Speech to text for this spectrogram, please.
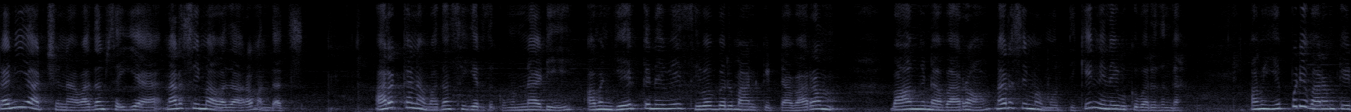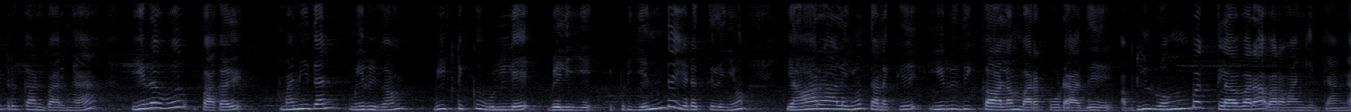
ரணியாட்சனை வதம் செய்ய நரசிம்ம அவதாரம் வந்தாச்சு. அரக்கனை வதம் செய்யறதுக்கு முன்னாடி அவன் ஏற்கனவே சிவபெருமான் கிட்ட வரம் வாங்கின வரம் நரசிம்மமூர்த்திக்கு நினைவுக்கு வருதுங்க. அவன் எப்படி வரம் கேட்டிருக்கான்னு பாருங்க. இரவு பகல் மனிதன் மிருகம் வீட்டுக்கு உள்ளே வெளியே. இப்படி எந்த இடத்துலையும் யாராலையும் தனக்கு இறுதி காலம் வரக்கூடாது அப்படின்னு ரொம்ப கிளவராக வர வாங்கியிருக்காங்க.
